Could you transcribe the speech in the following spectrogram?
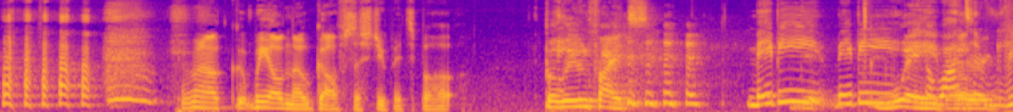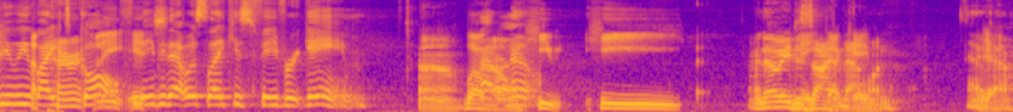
Well, we all know golf's a stupid sport. Balloon fights. Maybe maybe way the Watson better. really liked Apparently golf. Maybe that was like his favorite game. Uh, Well, I don't know. he he I know he designed that that, one. Okay. Yeah.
